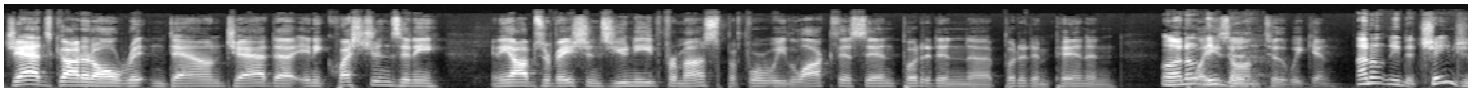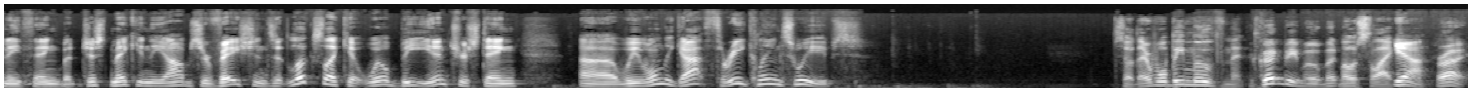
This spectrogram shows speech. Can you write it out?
Jad's got it all written down. Jad, uh, any questions, any any observations you need from us before we lock this in, put it in uh, put it in pin and Well, I don't need blaze to- on to the weekend? I don't need to change anything, but just making the observations. It looks like it will be interesting. Uh, we've only got three clean sweeps. So there will be movement. Could be movement. Most likely. Yeah, right.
